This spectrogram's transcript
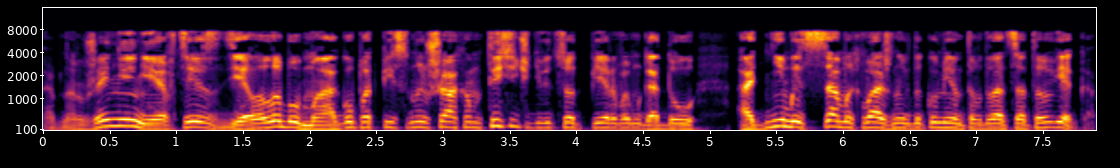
Обнаружение нефти сделало бумагу, подписанную Шахом в 1901 году, одним из самых важных документов XX века.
